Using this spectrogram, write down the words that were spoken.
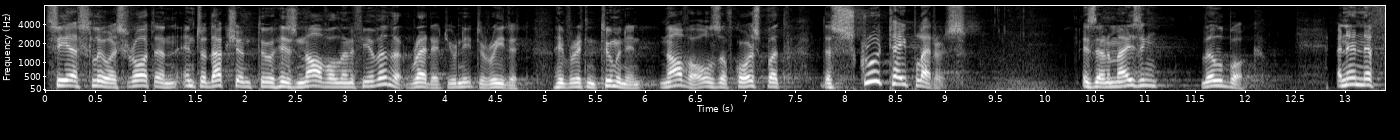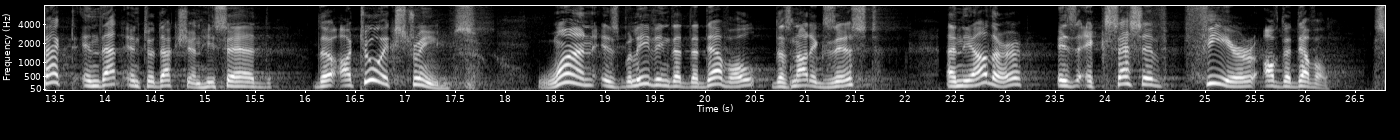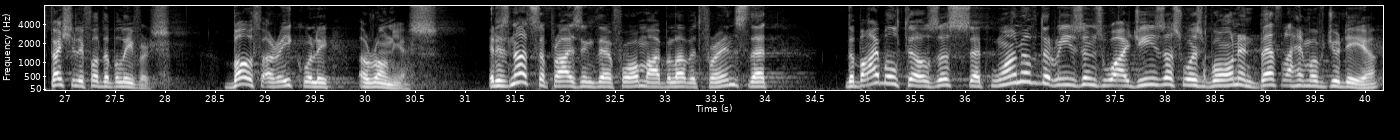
C.S. Lewis wrote an introduction to his novel, and if you haven't read it, you need to read it. He's written too many novels, of course, but The Screwtape Letters is an amazing little book. And in effect, in that introduction, he said, There are two extremes. One is believing that the devil does not exist, and the other is excessive fear of the devil, especially for the believers. Both are equally erroneous. It is not surprising, therefore, my beloved friends, that the Bible tells us that one of the reasons why Jesus was born in Bethlehem of Judea,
